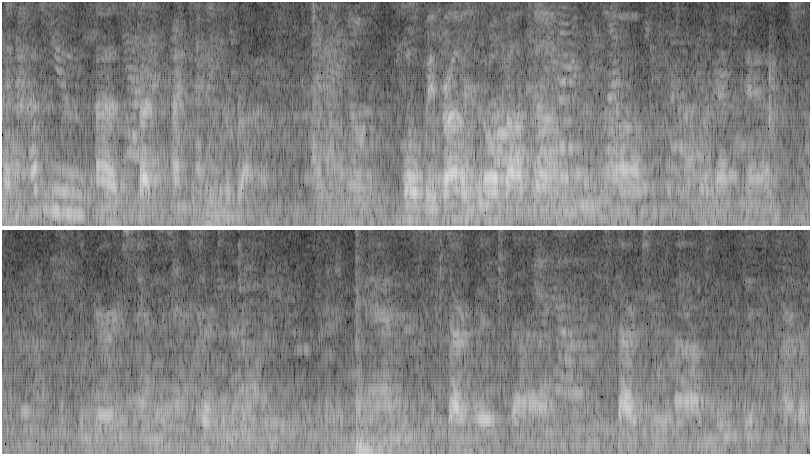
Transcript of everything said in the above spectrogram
And how do you uh, start practicing vibrato? Well, vibrato is all about um, um, the left hand, fingers, and a certain joint. And you start with uh, start to uh, move this part of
